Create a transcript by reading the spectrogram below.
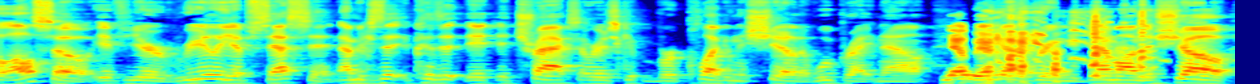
also, if you're really obsessing, I mean, because it, cause it, it, it, tracks, we're just we're plugging the shit out of the Whoop right now. Yeah, we, we got to bring them on the show,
